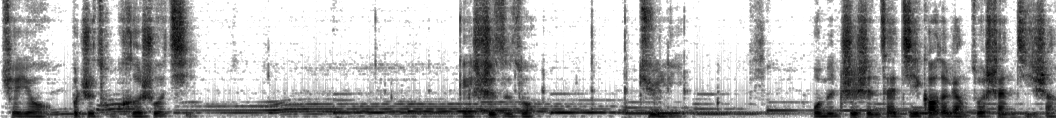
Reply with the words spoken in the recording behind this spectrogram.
却又不知从何说起。给狮子座，距离，我们置身在极高的两座山脊上。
